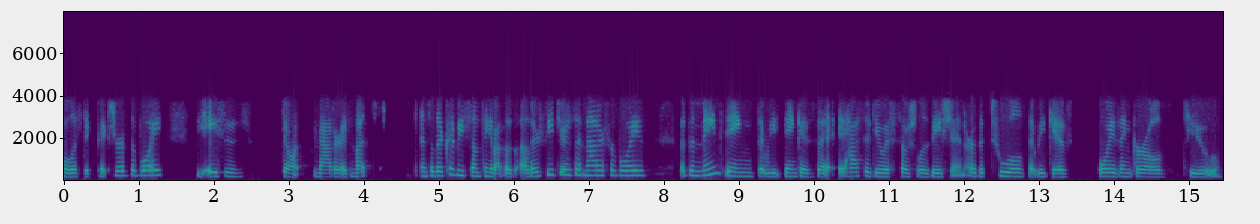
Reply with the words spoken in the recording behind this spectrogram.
holistic picture of the boy, the ACEs don't matter as much. And so there could be something about those other features that matter for boys. But the main thing that we think is that it has to do with socialization or the tools that we give boys and girls to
